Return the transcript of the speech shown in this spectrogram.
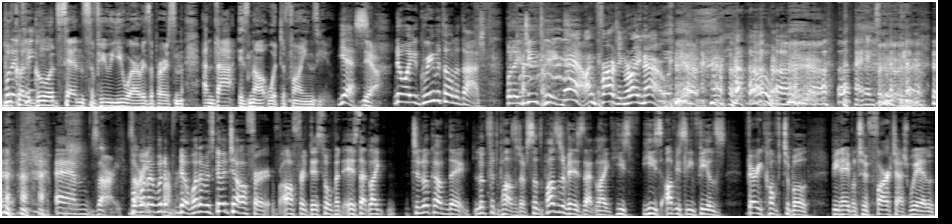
you've I got a good sense of who you are as a person, and that is not what defines you. Yes. Yeah. No, I agree with all of that, but I do think. Yeah, I'm farting right now. oh. Um, Sorry. But Sorry. what I would have, Barbara. no, what I was going to offer offer this woman is that like to look on the look for the positive. So the positive is that like he's he's obviously feels very comfortable being able to fart at will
